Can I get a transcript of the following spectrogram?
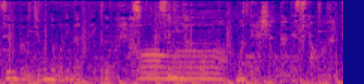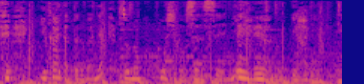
全部自分のものになっていくそんなセミナーを持ってらっしゃったんですよ。で愉快だったのがねその講師の先生に、ええ、あのやはり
